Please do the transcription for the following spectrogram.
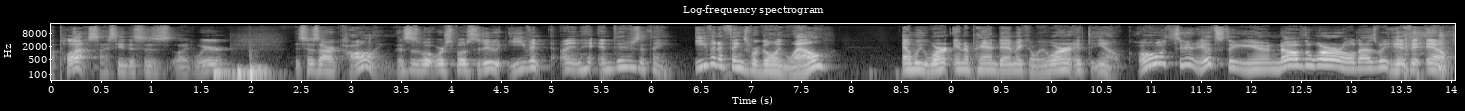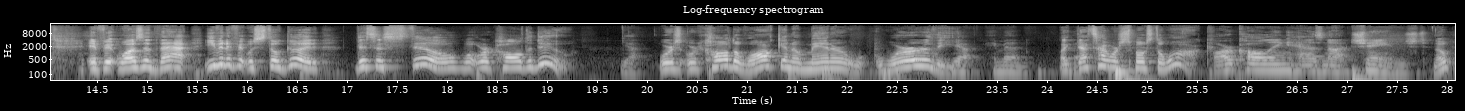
a plus. I see this as like we're this is our calling. This is what we're supposed to do. Even and, and there's the thing. Even if things were going well, and we weren't in a pandemic, and we weren't at the, you know, oh, it's the it's the end of the world as we if it you know if it wasn't that, even if it was still good, this is still what we're called to do. Yeah. We're we're called to walk in a manner worthy. Yeah. Amen. Like that's how we're supposed to walk. Our calling has not changed. Nope.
